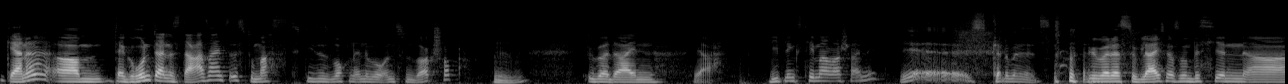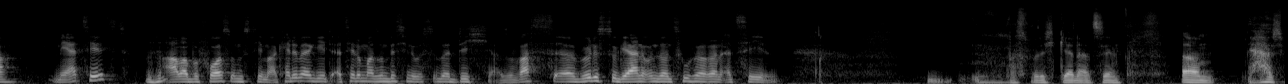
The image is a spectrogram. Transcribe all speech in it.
Gerne. Ähm, der Grund deines Daseins ist, du machst dieses Wochenende bei uns einen Workshop mhm. über dein ja, Lieblingsthema wahrscheinlich. Yes, Kettlebells. über das du gleich noch so ein bisschen äh, mehr erzählst. Mhm. Aber bevor es ums Thema Kettlebell geht, erzähl doch mal so ein bisschen was über dich. Also was äh, würdest du gerne unseren Zuhörern erzählen? Was würde ich gerne erzählen? Ähm, ja, ich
